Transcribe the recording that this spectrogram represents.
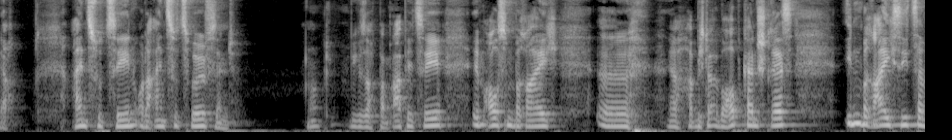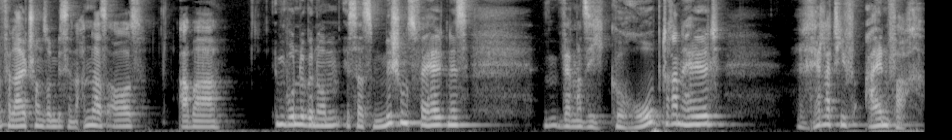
ja, 1 zu 10 oder 1 zu 12 sind. Wie gesagt, beim APC im Außenbereich äh, ja, habe ich da überhaupt keinen Stress. Innenbereich sieht es dann vielleicht schon so ein bisschen anders aus, aber im Grunde genommen ist das Mischungsverhältnis, wenn man sich grob dran hält, relativ einfach.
